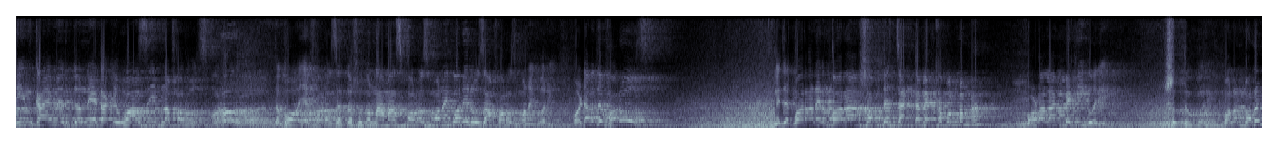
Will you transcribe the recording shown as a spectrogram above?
দিন কায়েমের জন্য এটা কি ওয়াজিব না ফরজ? তো কয় ফরজে তো শুধু নামাজ ফরজ মনে করি, রোজা ফরজ মনে করি। ওইটাও যে ফরজ। এই যে কোরআনের করা শব্দের চারটা ব্যাখ্যা বললাম না? পড়া লাগবে কি করে? শুদ্ধ করে। বলেন বলেন।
